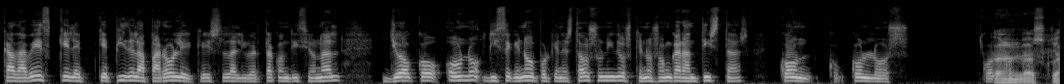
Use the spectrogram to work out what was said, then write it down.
cada vez que le que pide la parole, que es la libertad condicional, Yoko Ono dice que no, porque en Estados Unidos que no son garantistas con, con, con los Con los la-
